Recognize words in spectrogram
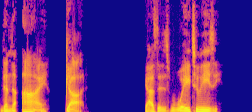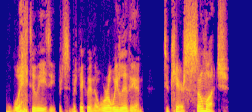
than the eye God. Guys, it is way too easy, way too easy, particularly in the world we live in, to care so much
